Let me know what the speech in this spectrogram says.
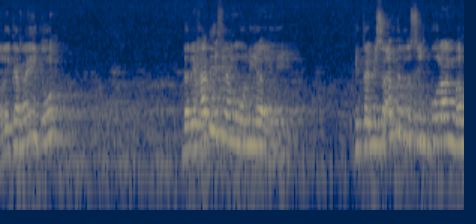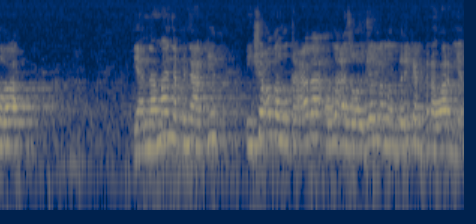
Oleh karena itu dari hadis yang mulia ini kita bisa ambil kesimpulan bahwa yang namanya penyakit insya Allah Taala Allah Azza wa Jalla memberikan penawarnya.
